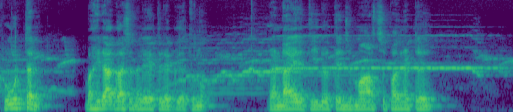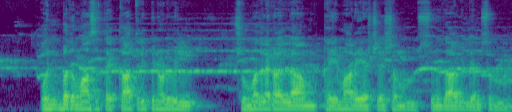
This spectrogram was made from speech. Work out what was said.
ക്രൂട്ടൻ ബഹിരാകാശ നിലയത്തിലേക്ക് എത്തുന്നു. രണ്ടായിരത്തി ഇരുപത്തിയഞ്ച് മാർച്ച് പതിനെട്ട് ഒൻപത് മാസത്തെ കാത്തിരിപ്പിനൊടുവിൽ ചുമതലകളെല്ലാം കൈമാറിയ ശേഷം സുനിത വില്യംസും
